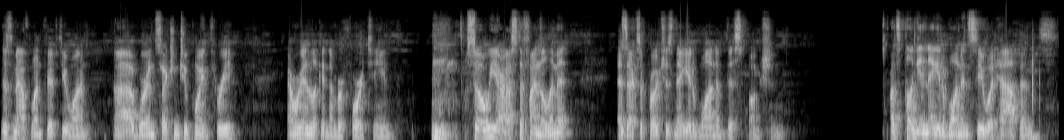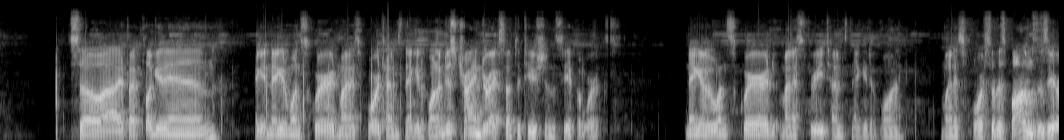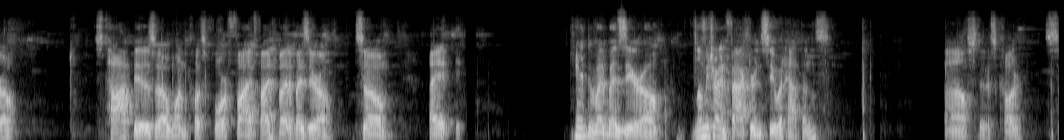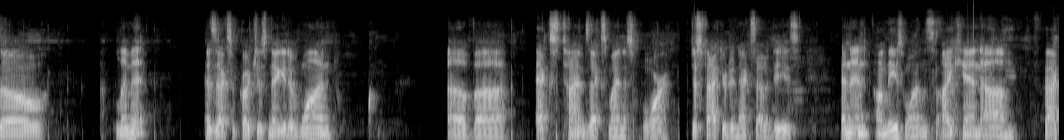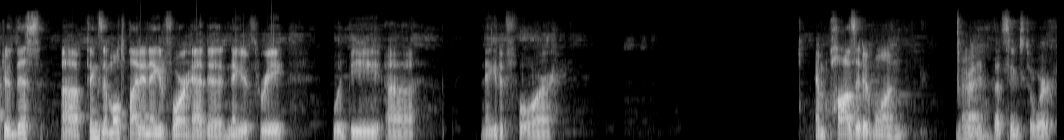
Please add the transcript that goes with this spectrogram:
This is Math 151. Uh, we're in section 2.3, and we're going to look at number 14. so we are asked to find the limit as x approaches negative 1 of this function. Let's plug in negative 1 and see what happens. So uh, if I plug it in, I get negative 1 squared minus 4 times negative 1. I'm just trying direct substitution to see if it works. Negative 1 squared minus 3 times negative 1 minus 4. So this bottom's a 0. This top is uh, 1 plus 4, 5. 5 divided by 0. So I can't divide by 0. Let me try and factor and see what happens. I'll do this color. So limit as x approaches negative 1 of uh, x times x minus 4. Just factored in x out of these. And then on these ones, I can um, factor this. Uh, things that multiply to negative 4 add to negative 3 would be uh, negative 4 and positive 1. All right, that seems to work.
